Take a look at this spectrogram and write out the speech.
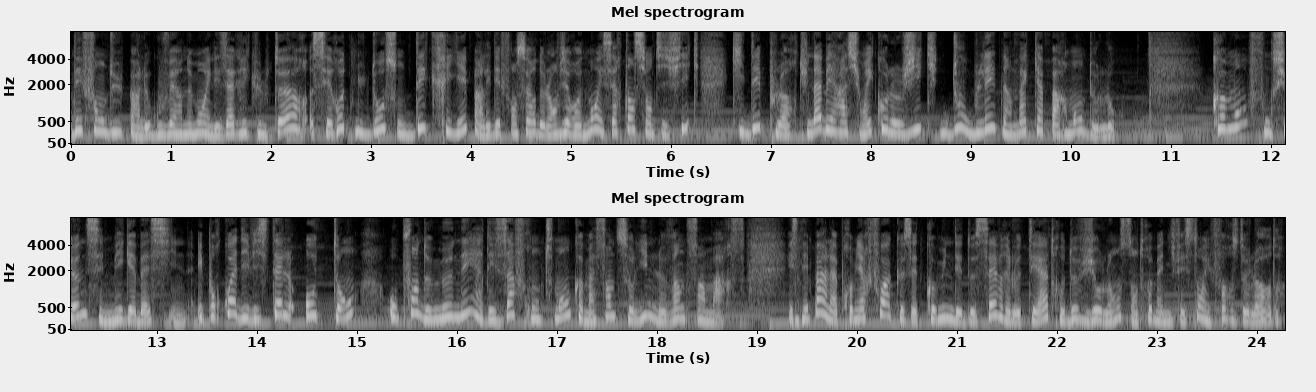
Défendues par le gouvernement et les agriculteurs, ces retenues d'eau sont décriées par les défenseurs de l'environnement et certains scientifiques qui déplorent une aberration écologique doublée d'un accaparement de l'eau. Comment fonctionnent ces méga-bassines et pourquoi divisent-elles autant au point de mener à des affrontements comme à Sainte-Soline le 25 mars? Et ce n'est pas la première fois que cette commune des Deux-Sèvres est le théâtre de violences entre manifestants et forces de l'ordre.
